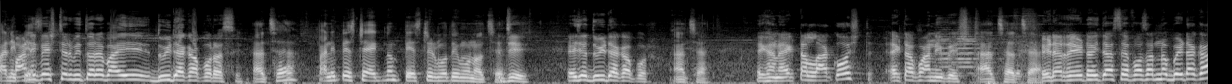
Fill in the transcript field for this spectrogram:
পানি পানি পেস্টের ভিতরে ভাই দুইটা কাপড় আছে। আচ্ছা পানি পেস্টটা একদম পেস্টের মতোই মনে হচ্ছে। জি এই যে দুইটা কাপড়। আচ্ছা। এখানে একটা লাকস্ট একটা পানি পেস্ট। আচ্ছা আচ্ছা। এটার রেট হইতাছে পঁচানব্বই টাকা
